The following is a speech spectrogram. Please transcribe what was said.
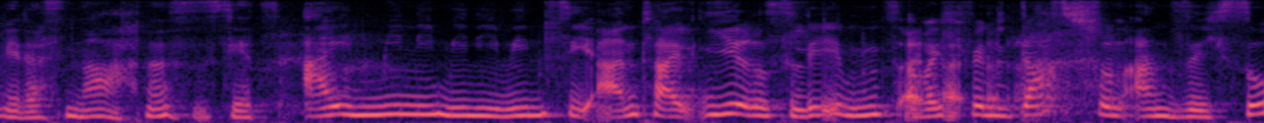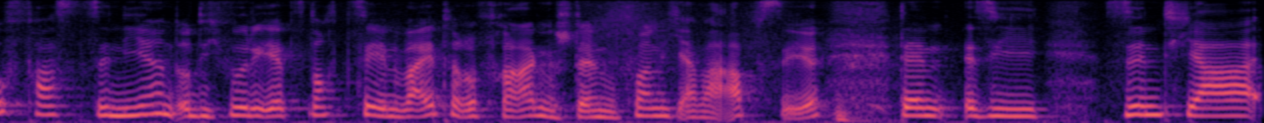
mir das nach. Ne? Das ist jetzt ein mini, mini, winzi Anteil Ihres Lebens, aber ich finde das schon an sich so faszinierend und ich würde jetzt noch zehn weitere Fragen stellen, wovon ich aber absehe. Denn Sie sind ja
